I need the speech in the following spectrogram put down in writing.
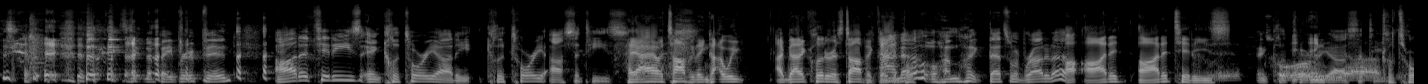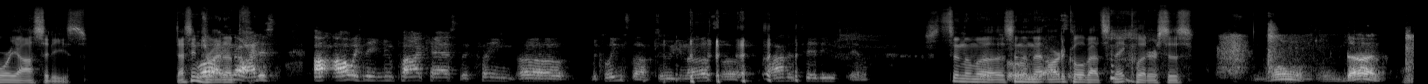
He's getting a paper and pen. Oddititties and clitorioti clitoriosities. Hey, I have a topic. They can talk- we, I've got a clitoris topic. They I can pull- know. I'm like, that's what brought it Uh, up. audit, audit titties, and clitoriosities. clitoriosities. That seems Well, right you up. know, I just I always need new podcasts to clean uh the clean stuff too. You know, so a titties and Send them, uh, send them that article about snake clitorises. Boom, done. I'm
